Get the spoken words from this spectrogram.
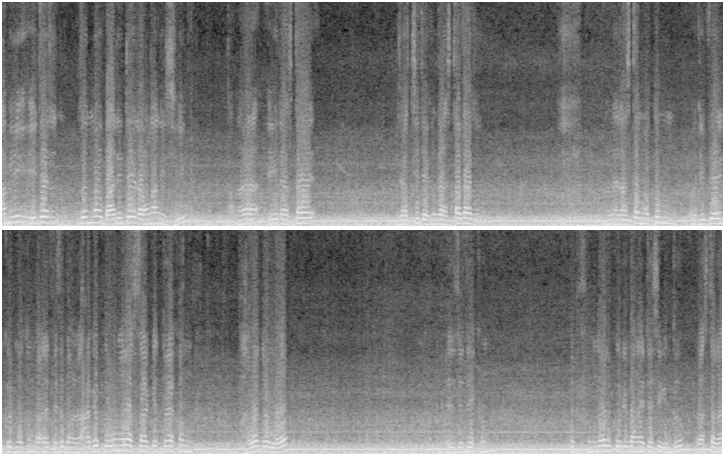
আমি ঈদের জন্য বাড়িতে রওনা নিছি। আমরা এই রাস্তায় যাচ্ছি, দেখুন রাস্তাটার মানে রাস্তা নতুন রিপেয়ারিং করে নতুন বানাইতেছে মানে আগে পুরোনো রাস্তা, কিন্তু এখন ভালো করল। এই যে দেখুন, খুব সুন্দর করে বানাইতেছে কিন্তু রাস্তাটা।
